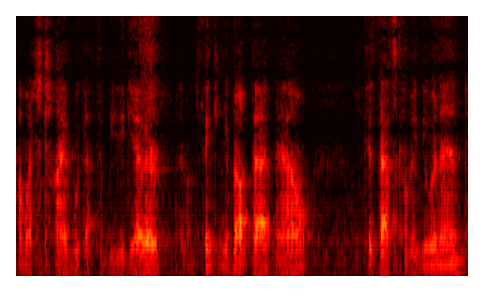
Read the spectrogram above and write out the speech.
how much time we got to be together, and I'm thinking about that now because that's coming to an end.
